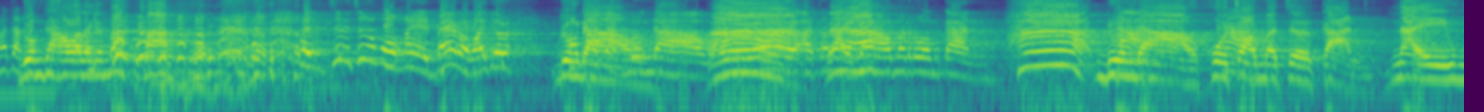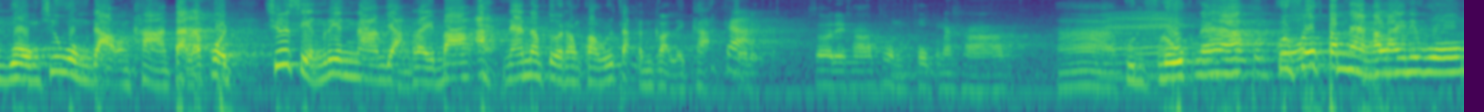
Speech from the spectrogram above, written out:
มาจากดวงดาวอะไรกันบ้างคะชื่อชื่อวงไงเห็นแม่แบบว่าโยนดวงดาวเขมจากดวงดาวอ่าเอออาจจะหลายนะคะดาวมารวมกัน ห้าดวงดาวโคจรมาเจอกัน ในวงชื่อวงดาวอังคาร แต่ละคนชื่อเสียงเรียงนามอย่างไรบ้างอะแนะนำตัวทำความรู้จักกันก่อนเลยค่ะ ค่ะ สวัสดีครับ ผมฟุกนะครับ อ่าแหมคุณฟลุกนะฮะคุณฟลุ๊กคุณฟลุกตำแหน่งอะไรในวง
